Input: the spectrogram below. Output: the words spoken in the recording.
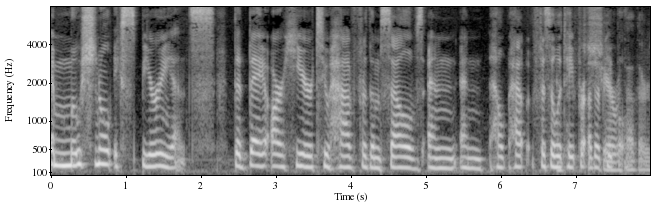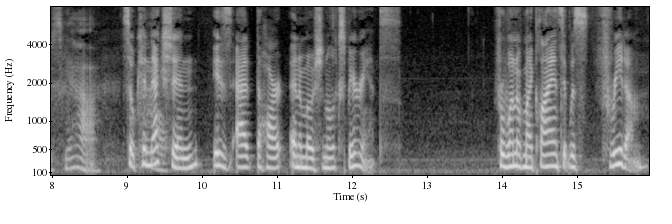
emotional experience that they are here to have for themselves and and help ha- facilitate for other share people with others. Yeah. so connection is at the heart an emotional experience. For one of my clients, it was freedom.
